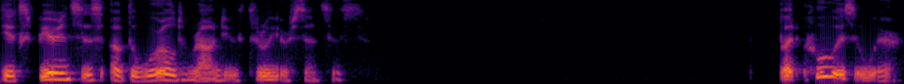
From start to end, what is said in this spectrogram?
The experiences of the world around you through your senses. But who is aware?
